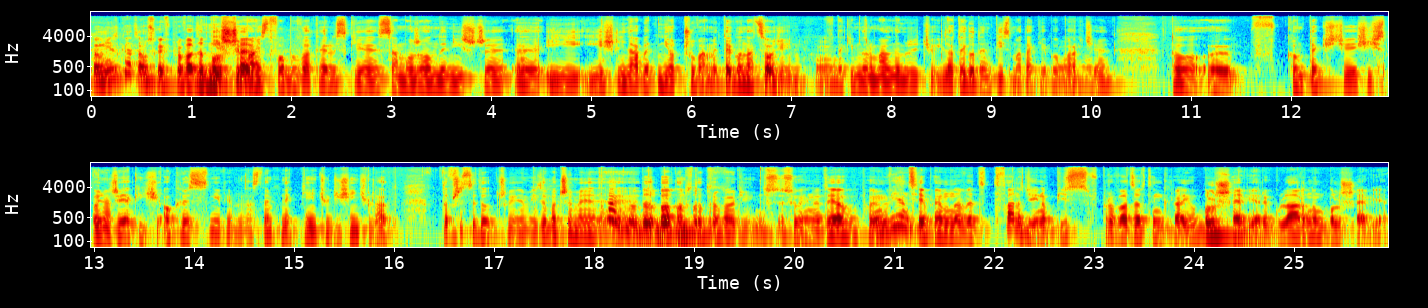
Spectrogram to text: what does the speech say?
pełnie zgadzam, słuchaj, wprowadza Niszczy państwo obywatelskie, samorządy niszczy y, i jeśli nawet nie odczuwamy tego na co dzień Mhm. w takim normalnym życiu i dlatego ten PiS ma takie poparcie, to y, w kontekście, jeśli się spojrzy na jakiś okres, nie wiem, następnych 5-10 lat, to wszyscy to odczujemy i zobaczymy, Tak, bo- do, bo- dokąd bo- to prowadzi. Słuchaj, no to ja powiem więcej, ja powiem nawet twardziej. No PiS wprowadza w tym kraju bolszewię, regularną bolszewię.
